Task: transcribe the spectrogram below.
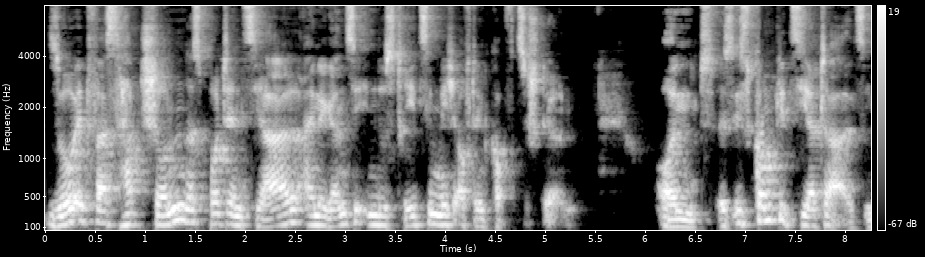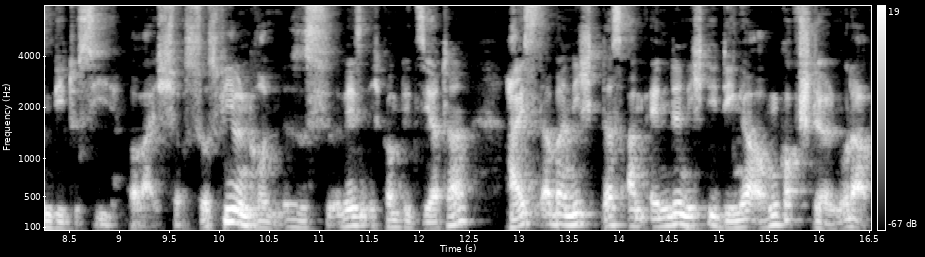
so etwas hat schon das Potenzial, eine ganze Industrie ziemlich auf den Kopf zu stellen. Und es ist komplizierter als im B2C-Bereich. Aus, aus vielen Gründen ist es wesentlich komplizierter. Heißt aber nicht, dass am Ende nicht die Dinge auf den Kopf stellen oder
